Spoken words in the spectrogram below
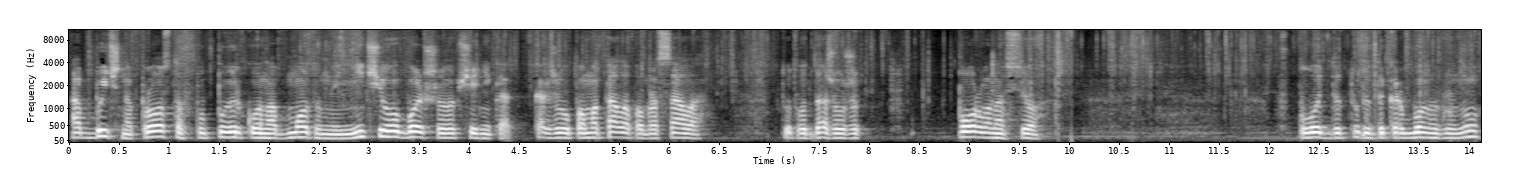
обычно просто в пупырку он обмотанный, ничего больше вообще никак. Как же его помотало, побросало. Тут вот даже уже порвано все. Вплоть до туда, до карбона. Ну,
